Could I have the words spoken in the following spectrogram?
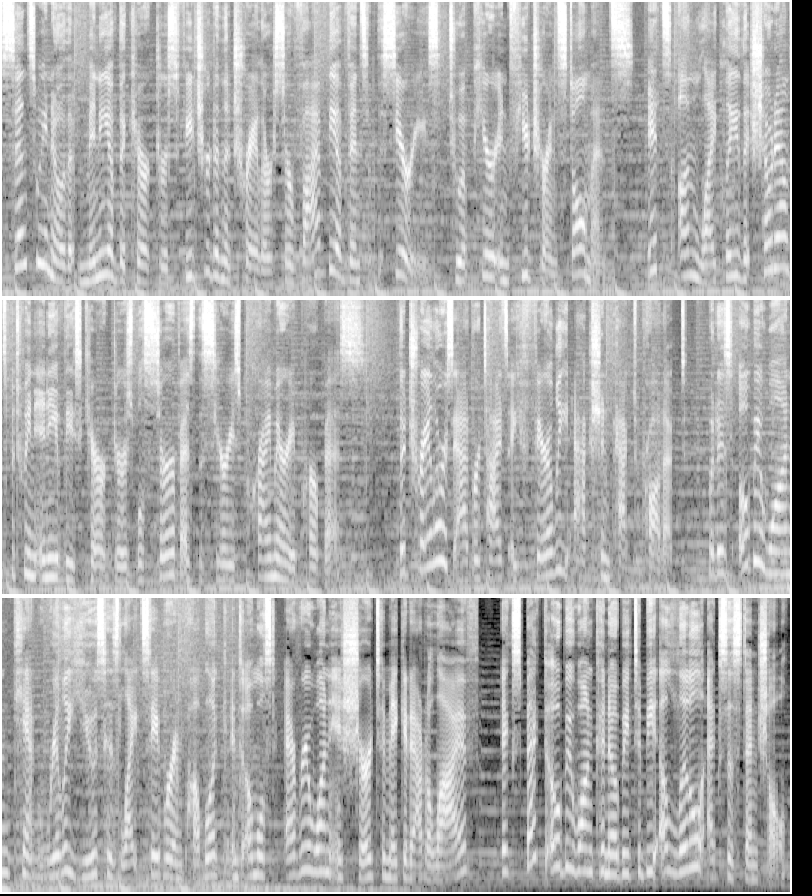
Since we know that many of the characters featured in the trailer survived the events of the series to appear in future installments, it's unlikely that showdowns between any of these characters will serve as the series' primary purpose. The trailers advertise a fairly action packed product, but as Obi Wan can't really use his lightsaber in public and almost everyone is sure to make it out alive, expect Obi Wan Kenobi to be a little existential.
